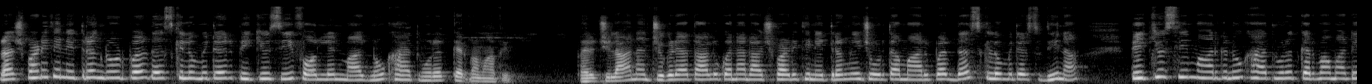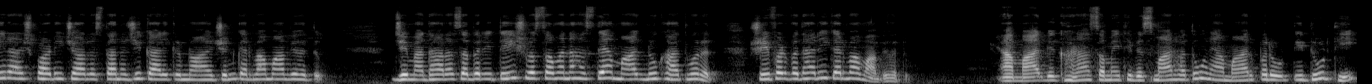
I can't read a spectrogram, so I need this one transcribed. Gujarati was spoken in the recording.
રાજવાડીથી નેત્રંગ રોડ પર દસ કિલોમીટર પીક્યુસી ફોરલેન માર્ગનું ખાતમુહૂર્ત કરવામાં આવ્યું. ભરૂચ જિલ્લાના ઝઘડિયા તાલુકાના રાજપાડીથી નેત્રંગને જોડતા માર્ગ પર દસ કિલોમીટર સુધીના પીક્યુસી માર્ગનું ખાતમુહૂર્ત કરવા માટે રાજપાડી ચાર રસ્તા નજીક કાર્યક્રમનું આયોજન કરવામાં આવ્યું હતું. જેમાં ધારાસભ્ય રીતેશ વસાવાના હસ્તે આ માર્ગનું ખાતમુહૂર્ત શ્રીફળ વધારી કરવામાં આવ્યું હતું. આ માર્ગ ઘણા સમયથી બિસ્માર હતો અને આ માર્ગ પર ઉડતી ધૂળથી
